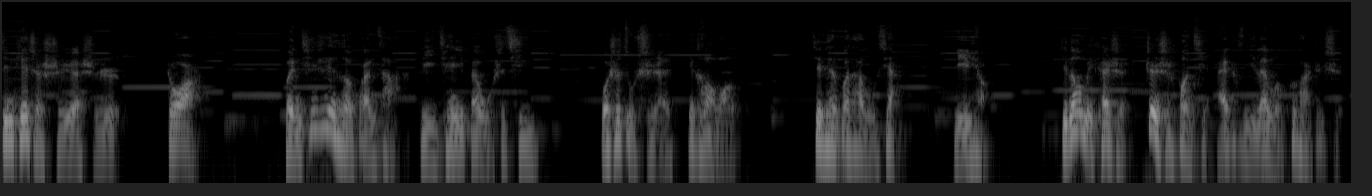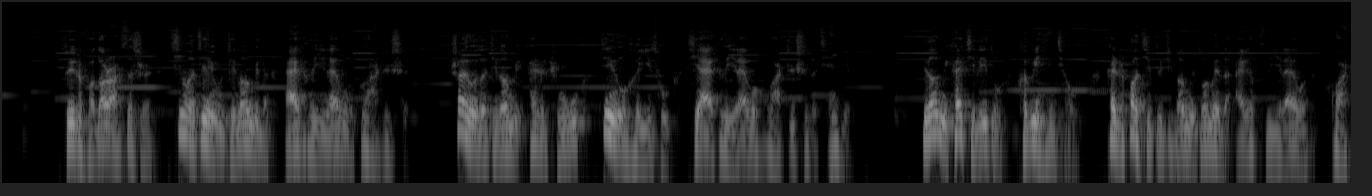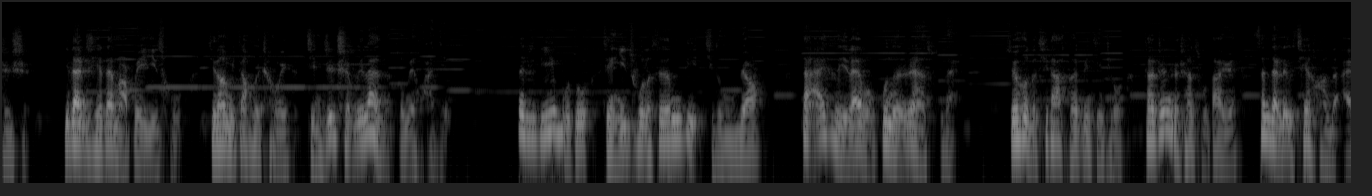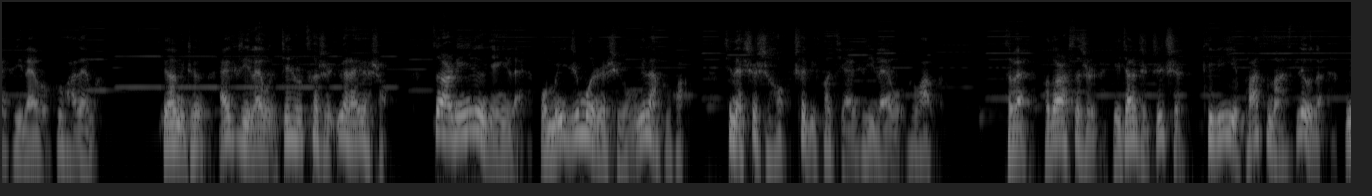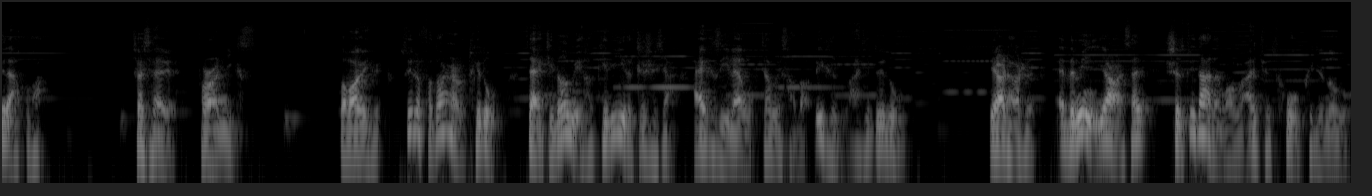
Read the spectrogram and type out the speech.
今天是十月十日，周二。本期是银河观察第一千一百五十期，我是主持人银河老王。今天观察如下：第一条，吉脑米开始正式放弃 X11 绘画支持。随着 Fedora 四十希望借用吉脑米的 X11 绘画支持，上游的吉脑米开始评估禁用和移除其 X11 绘画支持的前景。吉脑米开启了一组合并请求，开始放弃对吉脑米桌面的 X11 绘画支持。一旦这些代码被移除，吉脑米将会成为仅支持 VLAN 的桌面环境。在这第一步中，仅移除了 CMD 启动目标，但 X11 功能仍然存在。随后的其他合并请求将真正删除大约3.6千行的 X11 绘画代码。吉脑米称，X11 接受测试越来越少。自2016年以来，我们一直默认使用 VLAN 绘画，现在是时候彻底放弃 X11 绘画了。此外，Fedora 40也将只支持 KDE Plasma 6的 VLAN 绘画。消息来源 Forerix 老王点评：随着 Fedora 的推动，在 Gnome 和 KDE 的支持下，X11 将被扫到历史的垃圾堆中。第二条是 Admin 123是最大的网络安全错误配置漏洞。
